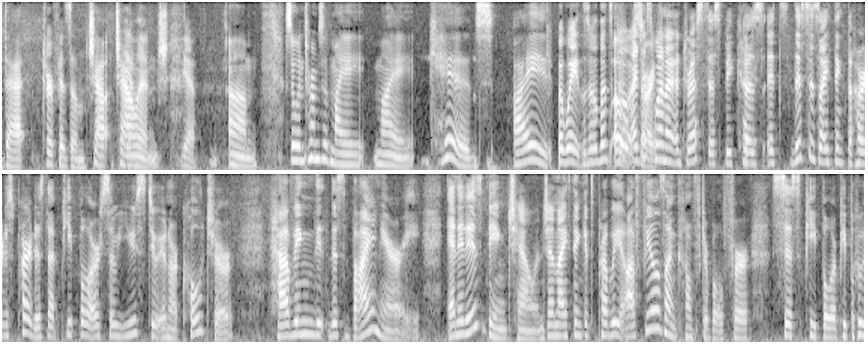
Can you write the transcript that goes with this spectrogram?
that TERFism. cha- challenge. Yeah. Um, so in terms of my my kids, I But wait, so let's go. Oh, I just want to address this because it's this is I think the hardest part is that people are so used to in our culture having th- this binary and it is being challenged and I think it's probably uh, feels uncomfortable for cis people or people who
